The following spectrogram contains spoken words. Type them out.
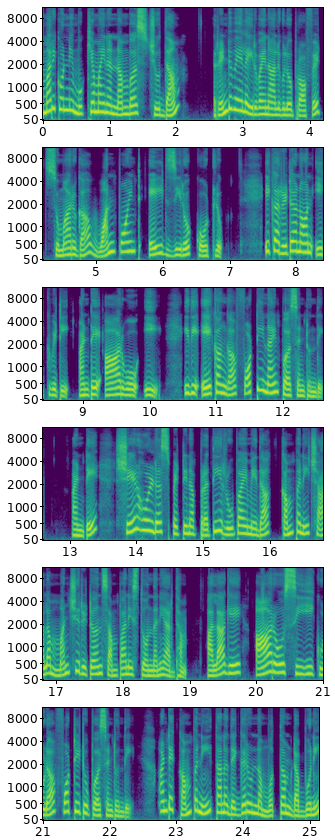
మరికొన్ని ముఖ్యమైన నంబర్స్ చూద్దాం. రెండు వేల ఇరవై నాలుగులో ప్రాఫిట్ సుమారుగా వన్ పాయింట్ ఎయిట్ జీరో కోట్లు. ఇక రిటర్న్ ఆన్ ఈక్విటీ అంటే ఆర్ఓఈ. ఇది ఏకంగా ఫార్టీ నైన్ పర్సెంట్ ఉంది. అంటే షేర్ హోల్డర్స్ పెట్టిన ప్రతి రూపాయి మీద కంపెనీ చాలా మంచి రిటర్న్ సంపాదిస్తోందని అర్థం. అలాగే ఆర్ఓసీఈ కూడా ఫార్టీ టూ పర్సెంట్ ఉంది. అంటే కంపెనీ తన దగ్గరున్న మొత్తం డబ్బుని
